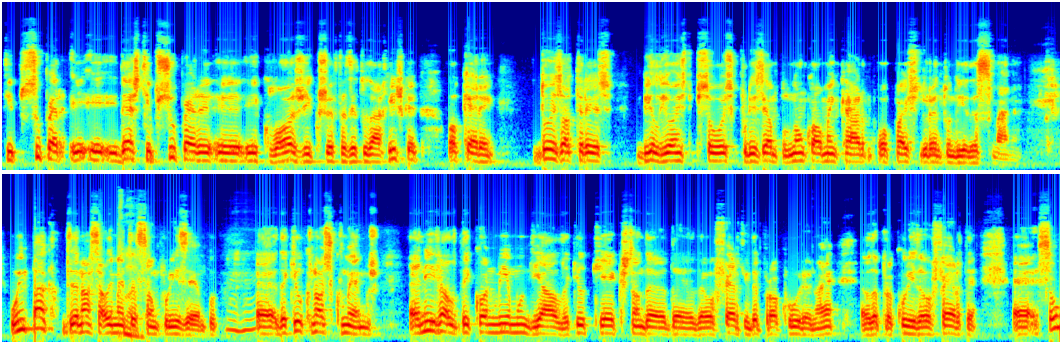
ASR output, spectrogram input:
tipo super, 10 tipos super ecológicos a fazer tudo à risca, ou querem dois ou três bilhões de pessoas que, por exemplo, não comem carne ou peixe durante um dia da semana. O impacto da nossa alimentação, claro. por exemplo, uhum. uh, daquilo que nós comemos, a nível da economia mundial, daquilo que é a questão da, da, da oferta e da procura, não é? Ou da procura e da oferta, uh, são,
